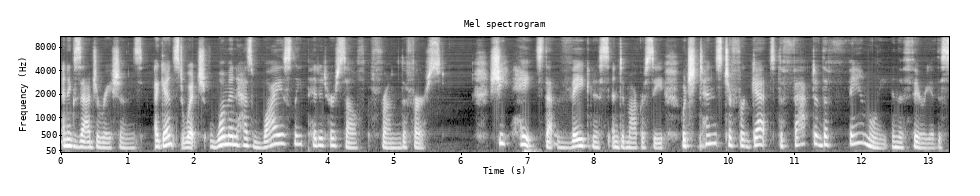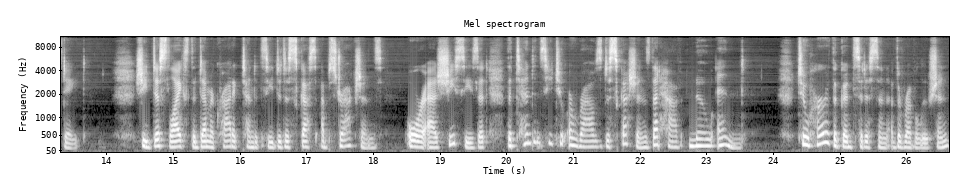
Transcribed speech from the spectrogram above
and exaggerations, against which woman has wisely pitted herself from the first. She hates that vagueness in democracy which tends to forget the fact of the family in the theory of the state. She dislikes the democratic tendency to discuss abstractions, or, as she sees it, the tendency to arouse discussions that have no end. To her, the good citizen of the Revolution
